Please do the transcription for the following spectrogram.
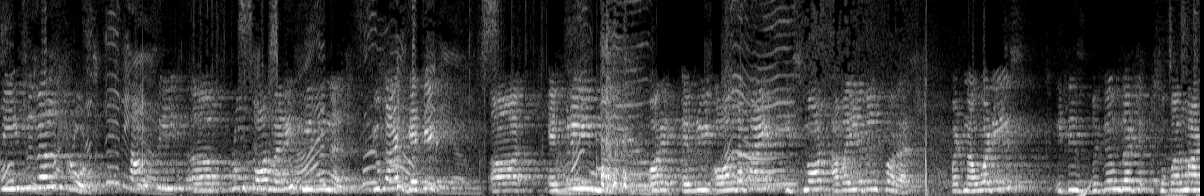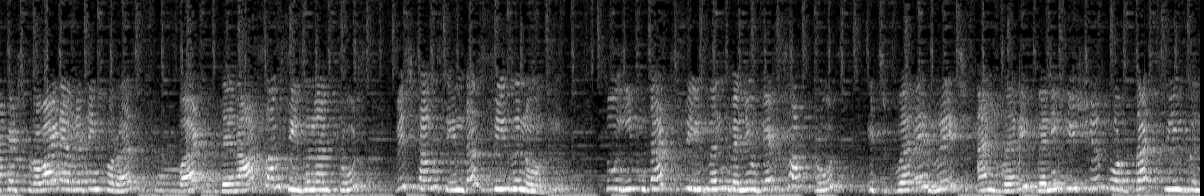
seasonal fruit. Some se- uh, fruits are very seasonal. You can't get it uh, every month or every all the time. It's not available for us. But nowadays it is become that supermarkets provide everything for us. But there are some seasonal fruits which comes in the season only. So in that season, when you get some fruit, it's very rich and very beneficial for that season.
